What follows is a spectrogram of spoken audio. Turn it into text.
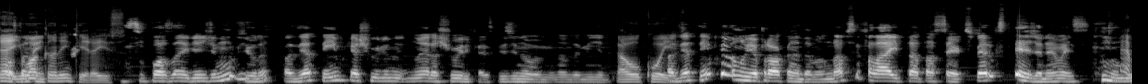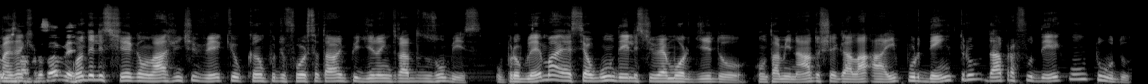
É, e o Wakanda inteira, é isso. Supostamente, a gente não viu, né? Fazia tempo que a Shuri não era Shuri, cara. Esqueci de novo o nome da menina. É o Koi. Fazia tempo que ela não ia pra Wakanda, mano. Não dá pra você falar aí, tá, tá certo. Espero que esteja, né? Mas não, é, mas não é dá que pra saber. Quando eles chegam lá, a gente vê que o campo de força tava impedindo a entrada dos zumbis. O problema é se algum deles tiver mordido, contaminado, chegar lá, aí por dentro dá pra fuder com tudo.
